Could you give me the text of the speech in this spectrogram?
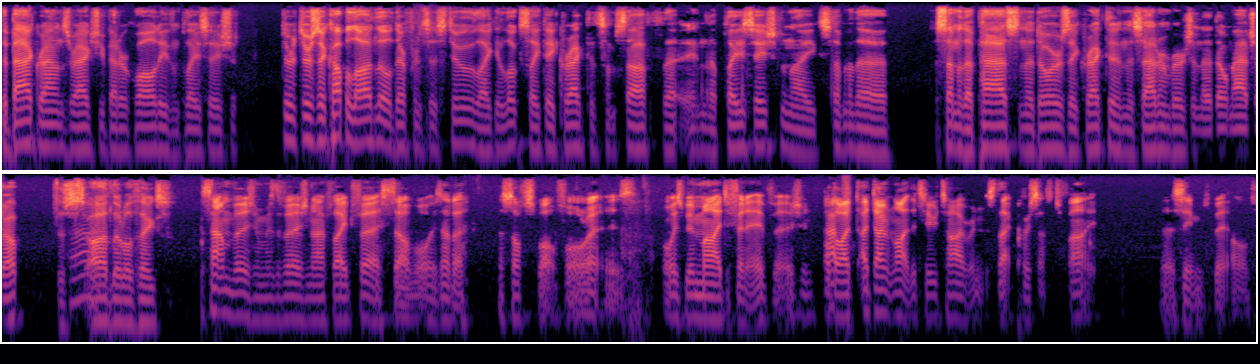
the backgrounds are actually better quality than PlayStation. There, there's a couple odd little differences too. Like it looks like they corrected some stuff that in the PlayStation, like some of the some of the paths and the doors they corrected in the Saturn version that don't match up. Just Ah. odd little things. The Saturn version was the version I played first, so I've always had a, a soft spot for it. It's always been my definitive version. Although I, I don't like the two tyrants that Chris has to fight. That seems a bit odd.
